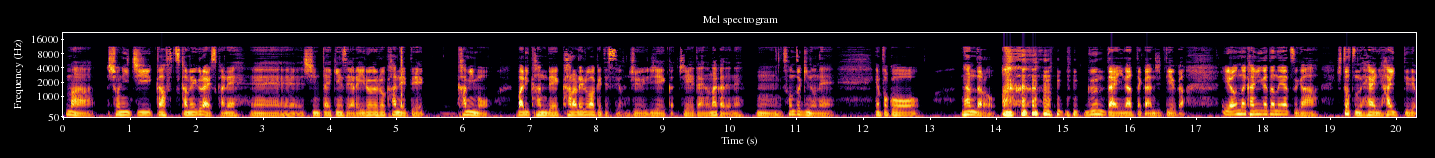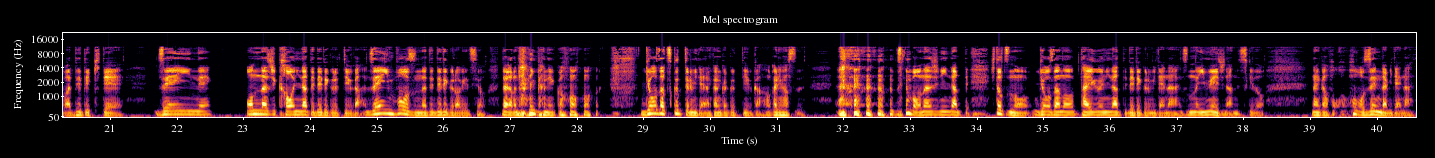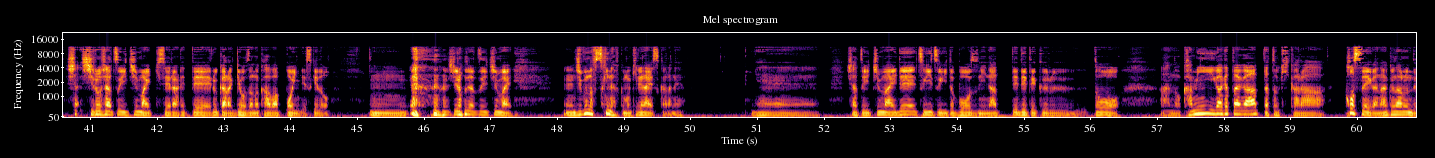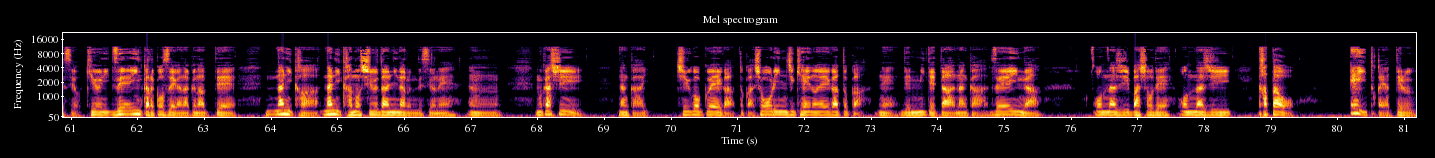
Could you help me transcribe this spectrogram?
まあ、初日か二日目ぐらいですかね。えー、身体検査やらいろいろ兼ねて、髪もバリカンで刈られるわけですよ。自衛自衛隊の中でね。うん。その時のね、やっぱこう、なんだろう。軍隊になった感じっていうか、いろんな髪型のやつが一つの部屋に入っては出てきて、全員ね、同じ顔になって出てくるっていうか、全員坊主になって出てくるわけですよ。だから何かね、こう、餃子作ってるみたいな感覚っていうか、わかります？全部同じになって、一つの餃子の大群になって出てくるみたいな、そんなイメージなんですけど、なんかほ、ぼ全裸みたいな、白シャツ一枚着せられてるから餃子の皮っぽいんですけど、うん、白シャツ一枚、うん自分の好きな服も着れないですからね。えー、シャツ一枚で次々と坊主になって出てくると、あの、髪型があった時から個性がなくなるんですよ。急に。全員から個性がなくなって、何か、何かの集団になるんですよね。うん。昔、なんか、中国映画とか、少林寺系の映画とか、ね、で見てた、なんか、全員が、同じ場所で、同じ型を、えいとかやってる、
